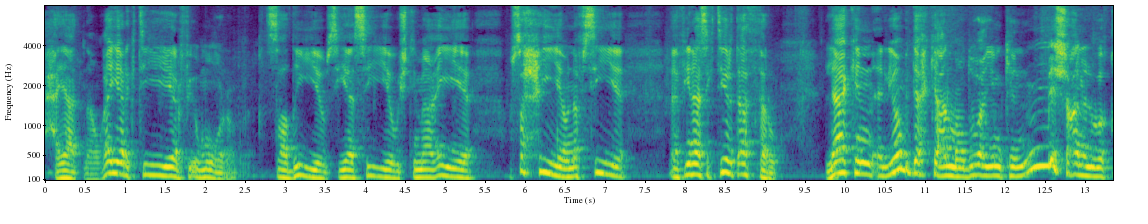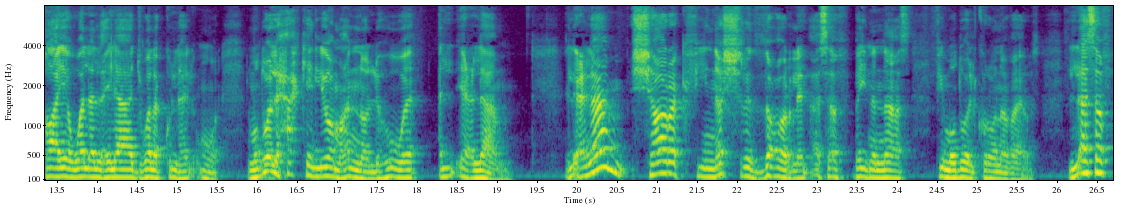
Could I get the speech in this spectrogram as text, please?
حياتنا وغير كتير في أمور اقتصادية وسياسية واجتماعية وصحية ونفسية آه، في ناس كتير تأثروا. لكن اليوم بدي أحكي عن موضوع يمكن مش عن الوقاية ولا العلاج ولا كل هاي الأمور. الموضوع اللي ححكي اليوم عنه اللي هو الإعلام. الإعلام شارك في نشر الذعر للأسف بين الناس في موضوع الكورونا فيروس. للأسف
